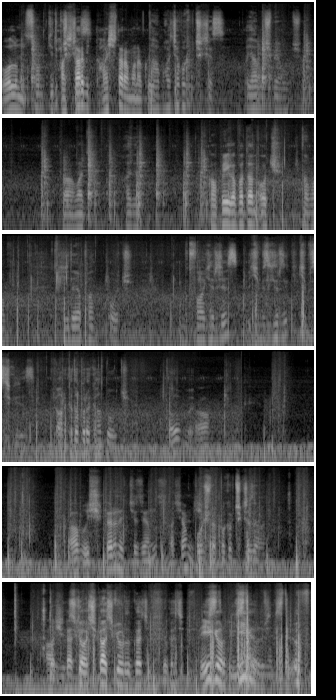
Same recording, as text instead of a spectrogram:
Oğlum Son girip haçlar çıkacağız. bitti. Haçlar amına koyayım. Tamam haça bakıp çıkacağız. Yanlış mı yapılmış mı? Tamam hadi. Hadi Kapıyı kapatan oç. tamam. Hile yapan oç. Mutfağa gireceğiz. İkimiz girdik, ikimiz çıkacağız. Arkada bırakan da oç. Tamam mı? Tamam. Abi ışıkları ne edeceğiz yalnız? Açar mı? Boş ver bakıp çıkacağız hemen. Abi ışık aç. Kaç, kaç, kaç gördüm kaç. Kaç. Neyi gördün? Neyi gördün? İstemiyormuş.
